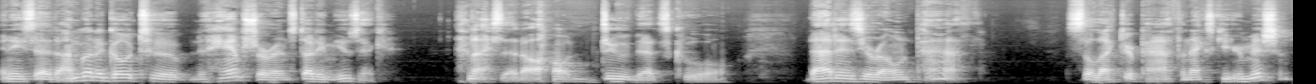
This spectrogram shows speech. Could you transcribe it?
And he said, I'm going to go to New Hampshire and study music. And I said, Oh, dude, that's cool. That is your own path. Select your path and execute your mission.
